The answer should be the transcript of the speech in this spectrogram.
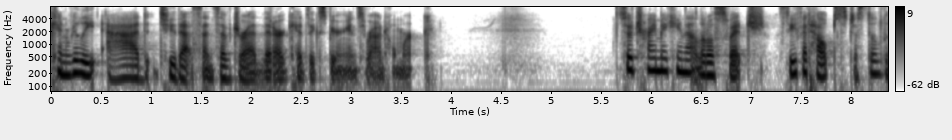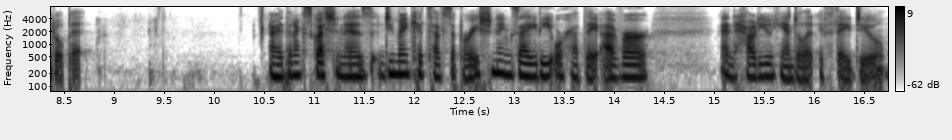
can really add to that sense of dread that our kids experience around homework. So try making that little switch. See if it helps just a little bit. All right, the next question is Do my kids have separation anxiety or have they ever? And how do you handle it if they do?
